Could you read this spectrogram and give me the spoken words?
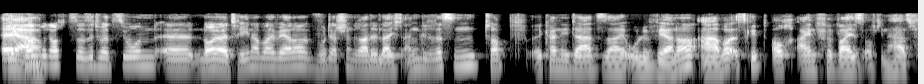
Äh, Ja. Kommen wir noch zur Situation äh, neuer Trainer bei Werder. Wurde ja schon gerade leicht angerissen. Top-Kandidat sei Ole Werner. Aber es gibt auch einen Verweis auf den HSV.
